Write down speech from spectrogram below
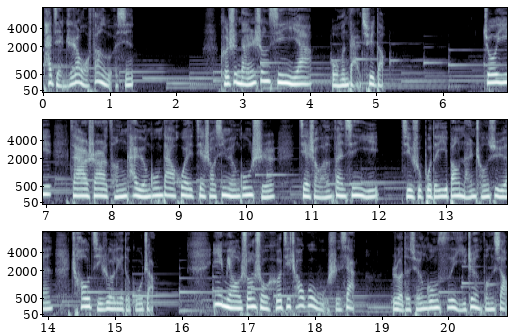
她简直让我犯恶心。可是男生心仪呀，我们打趣道。周一在二十二层开员工大会介绍新员工时，介绍完范心怡，技术部的一帮男程序员超级热烈的鼓掌，一秒双手合击超过五十下，惹得全公司一阵疯笑。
